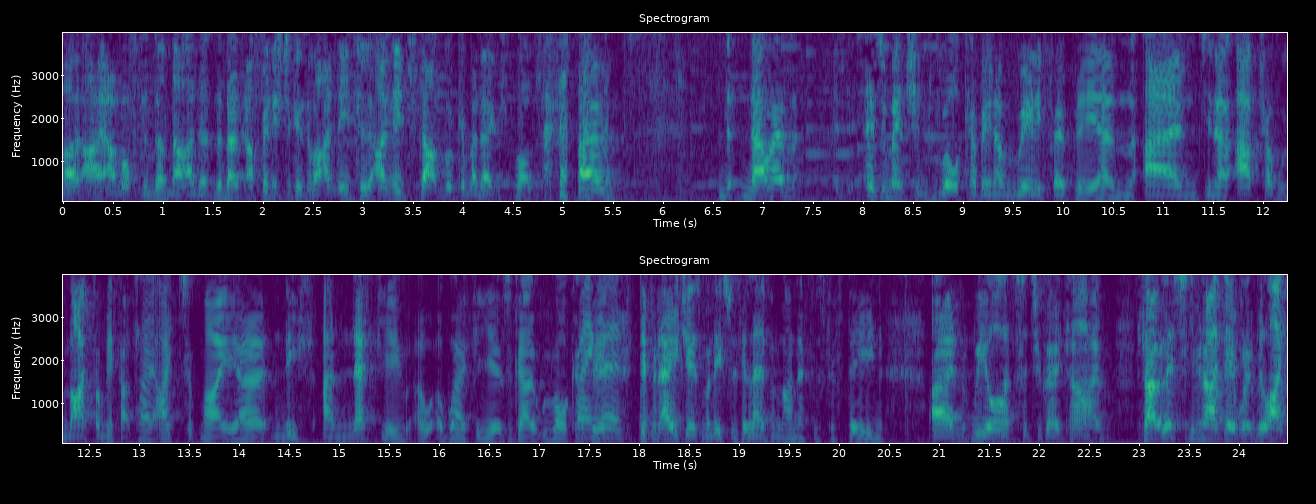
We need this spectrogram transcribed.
I, I, I've often done that. I, the, the moment I finish the quiz, I'm like, I need to, I need to start booking my next one. Um, th- now, um, as we mentioned, Royal Caribbean are really February, um, and you know, I've travelled with my family. In fact, I, I took my uh, niece and nephew a- away a few years ago with Royal Very Caribbean. Different ages. My niece was 11, my nephew was 15, and we all had such a great time. So let's just give you an idea of what it'd be like,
